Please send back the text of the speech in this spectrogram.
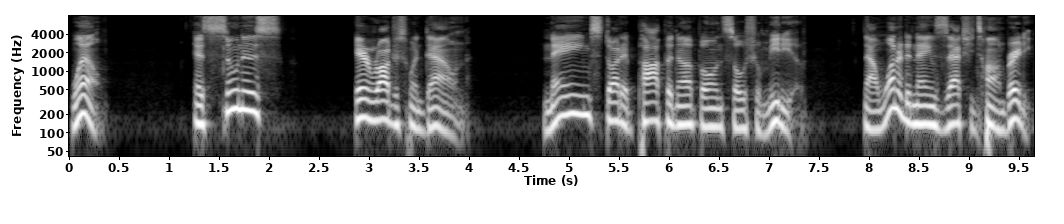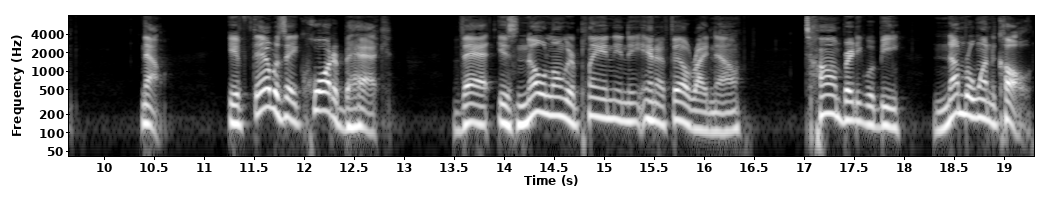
Well, as soon as Aaron Rodgers went down, names started popping up on social media. Now, one of the names is actually Tom Brady. Now, if there was a quarterback that is no longer playing in the NFL right now, Tom Brady would be number one to call.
